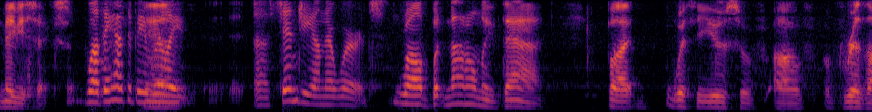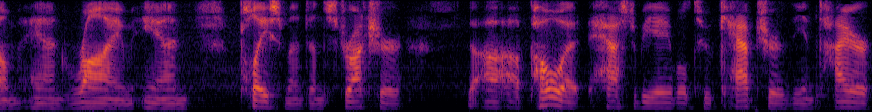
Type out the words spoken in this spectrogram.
maybe six. Well, they have to be And- really uh, stingy on their words. Well, but not only that, but with the use of, of, of rhythm and rhyme and placement and structure, a, a poet has to be able to capture the entire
